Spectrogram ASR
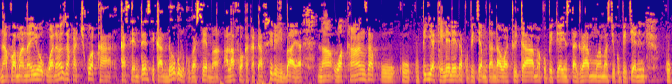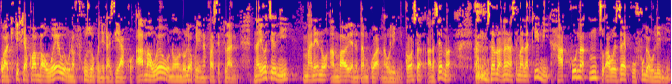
Na kwa maana hiyo wanaweza wakachukua kasentensi ka kadogo ulikokasema alafu wakakatafsiri vibaya na wakaanza ku, ku, kupiga kelele edha kupitia mtandao wa twitter ama kupitia instagram ama sijui kupitia nini kuhakikisha kwamba wewe unafukuzwa kwenye kazi yako ama wewe unaondolewa kwenye nafasi fulani. Na yote ni maneno ambayo yanatamkwa na ulimi. Kosa anasema mstari anasema lakini hakuna mtu awezaye kuufuga ulimi.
